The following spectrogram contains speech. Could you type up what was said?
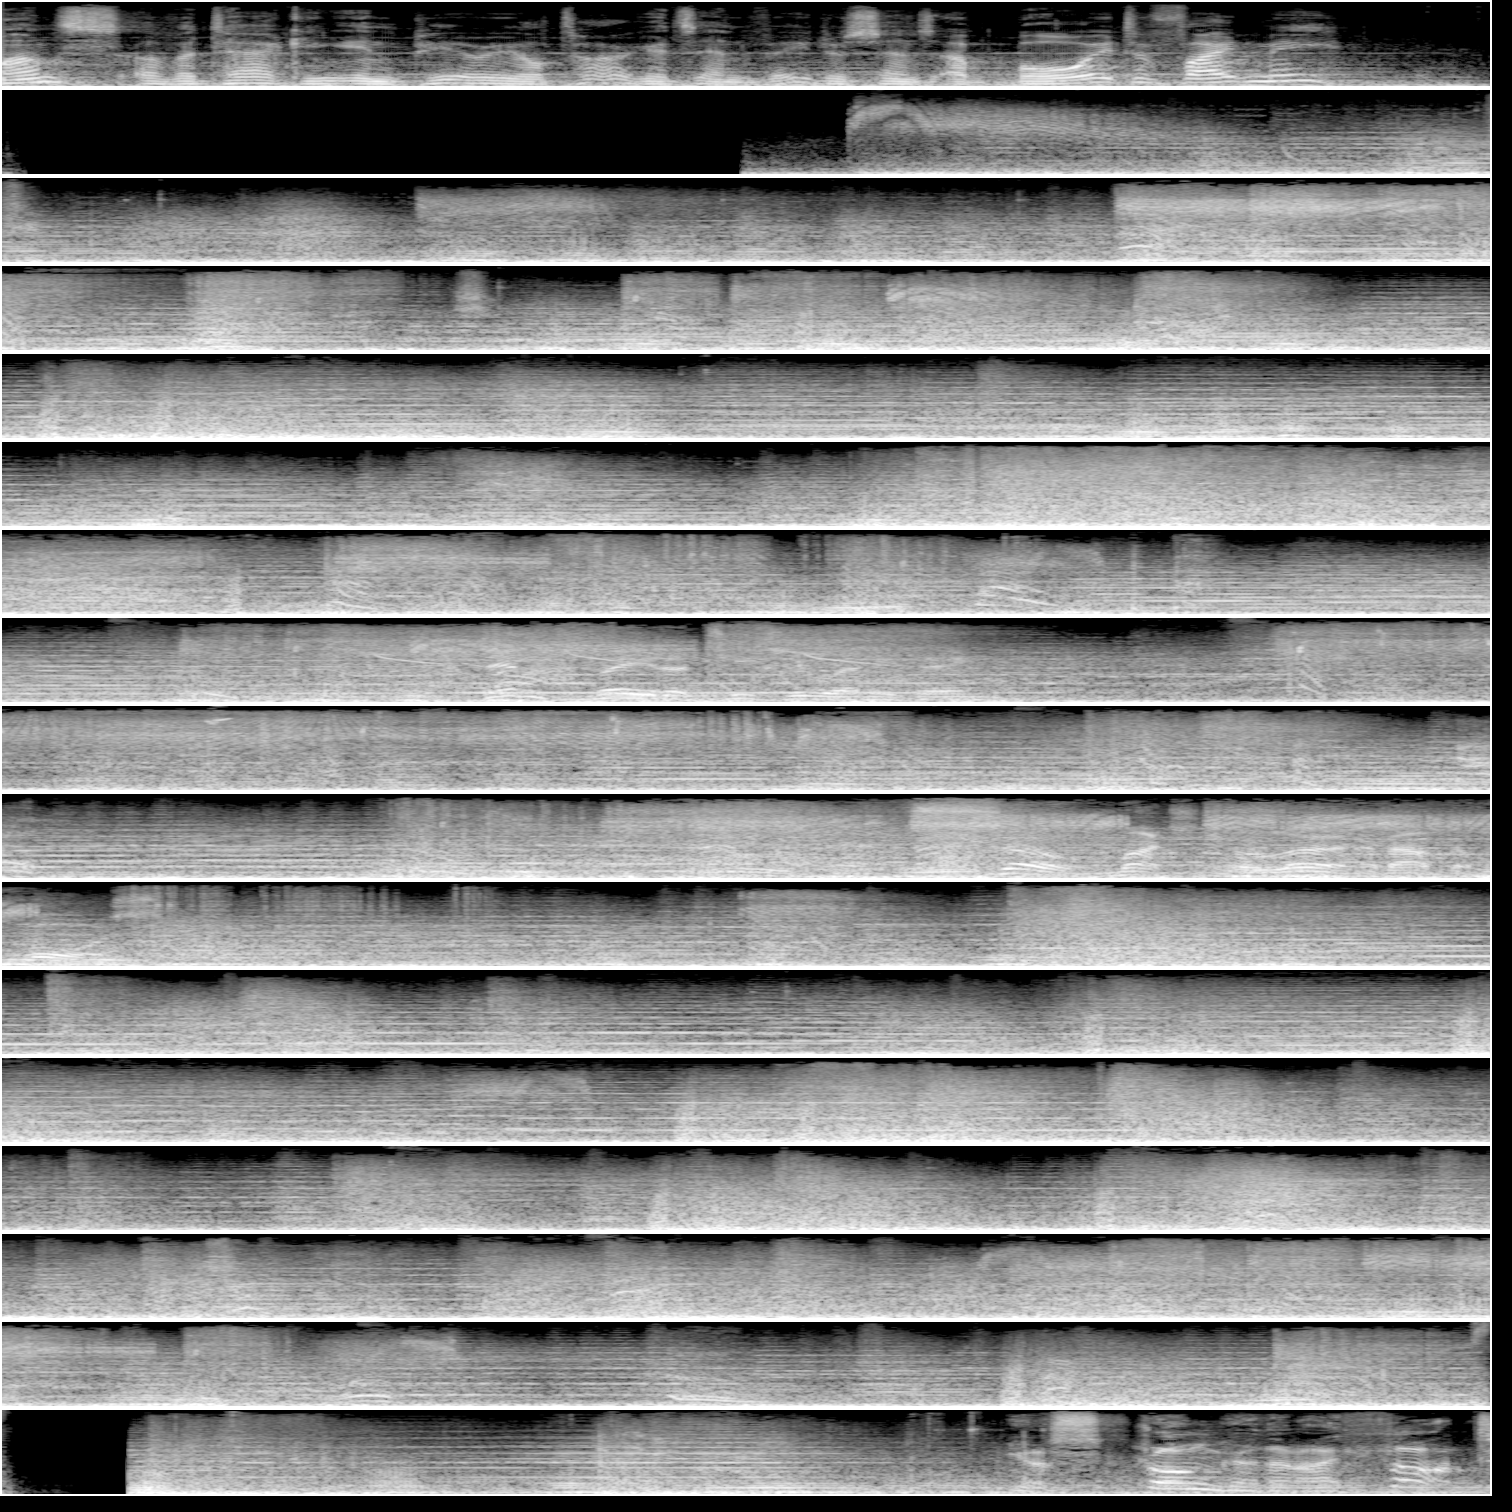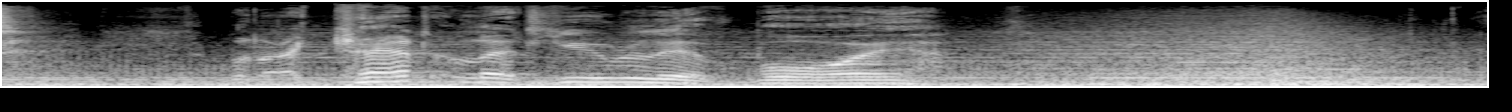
Months of attacking Imperial targets, and Vader sends a boy to fight me? Can't let you live, boy.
